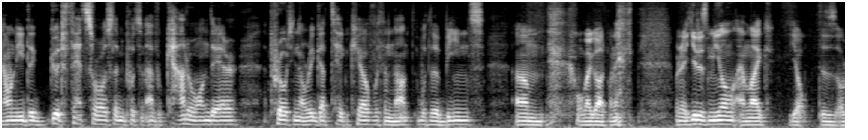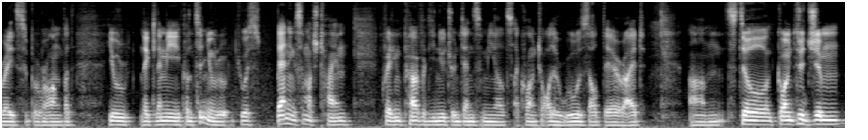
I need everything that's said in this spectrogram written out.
Now I need a good fat source. Let me put some avocado on there. Protein already got taken care of with the nut with the beans. Um, oh my god, when I when I hear this meal, I'm like, yo, this is already super wrong. But you like, let me continue. You were spending so much time creating perfectly nutrient dense meals according to all the rules out there, right? Um, still going to the gym,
